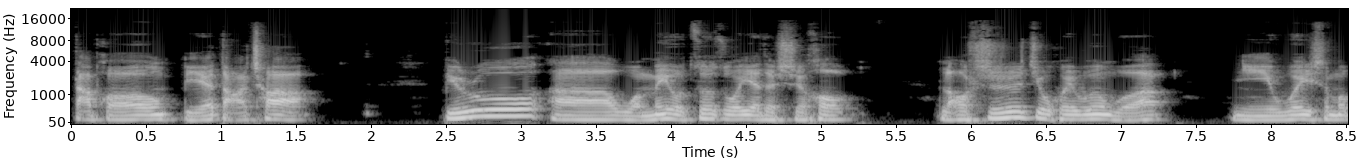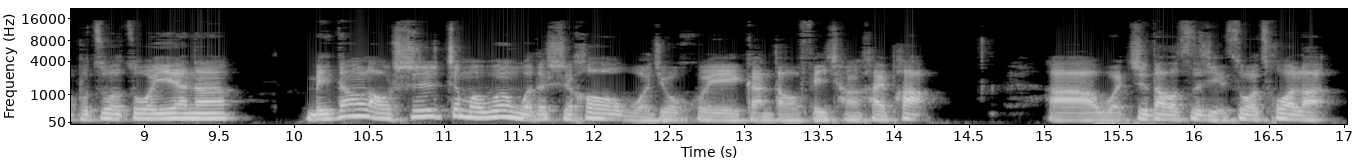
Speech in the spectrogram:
大鹏，别打岔。”比如啊，我没有做作业的时候，老师就会问我：“你为什么不做作业呢？”每当老师这么问我的时候，我就会感到非常害怕。啊，我知道自己做错了，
